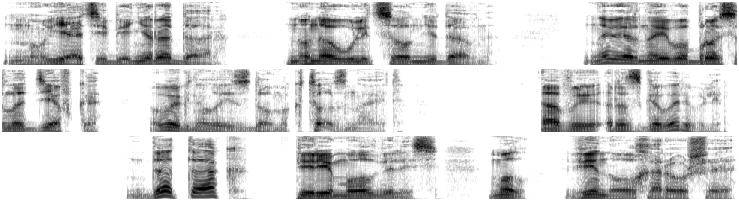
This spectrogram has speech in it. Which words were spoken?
Ну, я тебе не радар, но на улице он недавно. Наверное, его бросила девка, выгнала из дома, кто знает. А вы разговаривали? — да так, перемолвились. Мол, вино хорошее.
